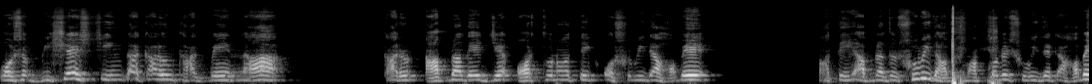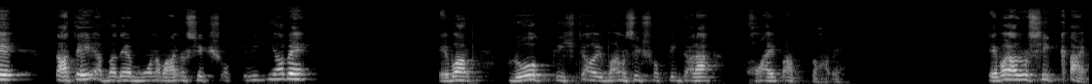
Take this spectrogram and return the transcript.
অবশ্য বিশেষ চিন্তা কারণ থাকবে না। কারণ আপনাদের যে অর্থনৈতিক অসুবিধা হবে, তাতেই আপনাদের সুবিধা হবে, মাফ করবে, সুবিধাটা হবে, তাতেই আপনাদের মন মানসিক শক্তি বৃদ্ধি হবে এবং রোগ কিছুটা ওই মানসিক শক্তির দ্বারা ক্ষয়প্রাপ্ত হবে। এবার আরও শিক্ষায়।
